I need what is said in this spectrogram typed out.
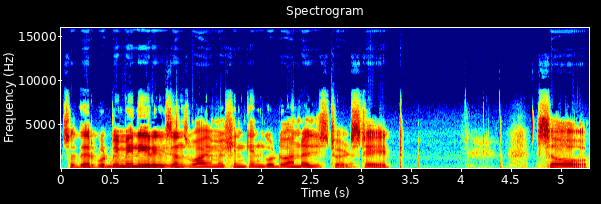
So there could be many reasons why a machine can go to unregistered state. So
